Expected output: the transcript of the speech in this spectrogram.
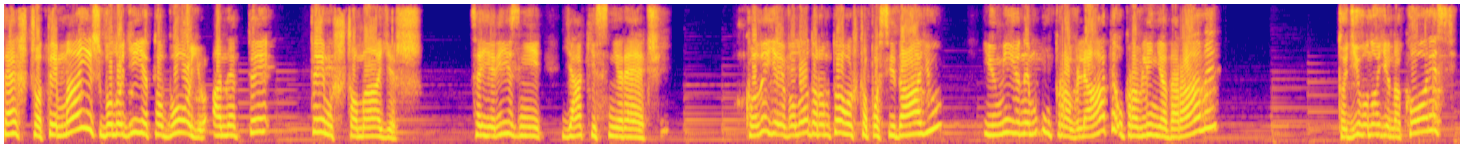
те, що ти маєш, володіє тобою, а не ти тим, що маєш. Це є різні якісні речі. Коли я є володаром того, що посідаю, і вмію ним управляти, управління дарами, тоді воно є на користь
